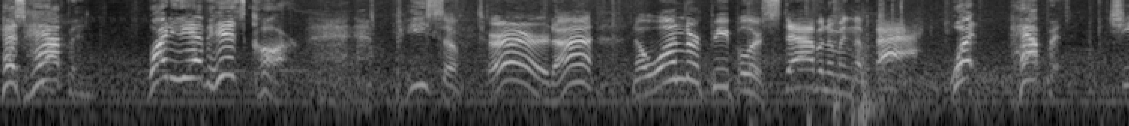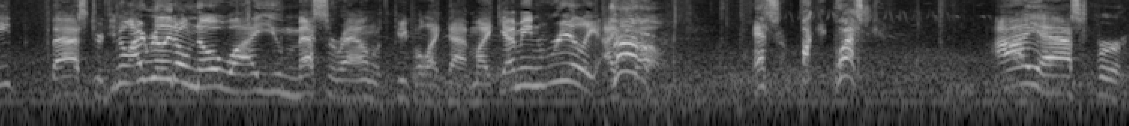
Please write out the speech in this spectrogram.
has happened? Why do he have his car? Piece of turd, huh? No wonder people are stabbing him in the back. What happened? Cheap bastard. You know, I really don't know why you mess around with people like that, Mikey. I mean, really, I Trevor! don't. Answer the fucking question. I asked for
